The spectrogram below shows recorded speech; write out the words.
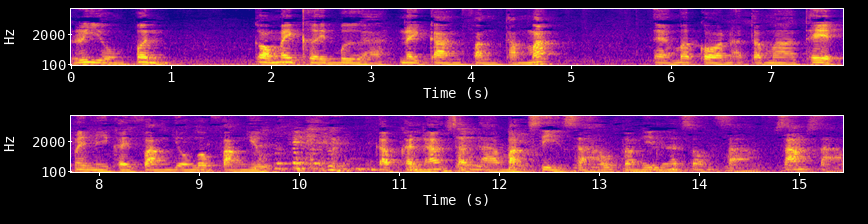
หรือโยมเปิ้ล ก็ไม่เคยเบื่อในการฟังธรรมะ แต่เมื่อก่อนอาตมาเทศไม่มีใครฟังโยมก็ฟังอยู่ กับคณะสัตตาบักสี่สาว ตอนนี้เหลือสองสาวสามสาว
